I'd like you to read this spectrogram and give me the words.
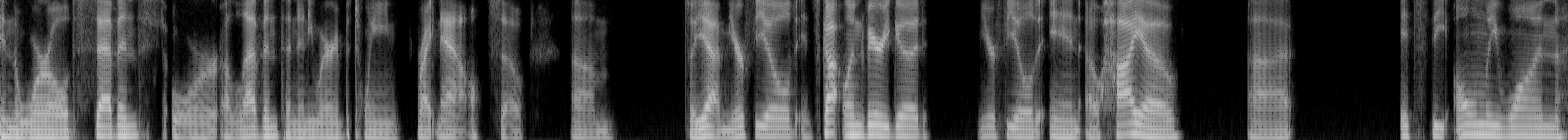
in the world seventh or 11th and anywhere in between right now so um so yeah muirfield in scotland very good muirfield in ohio uh it's the only one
